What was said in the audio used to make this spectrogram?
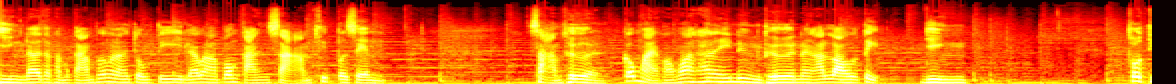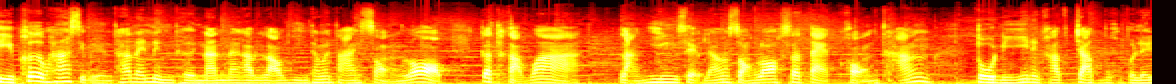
ยิงแล้วจะทำการเพิ่มพลังโจมตี และพลังป้องกัน 30% 3 เทิร์นก็หมายความว่าถ้าใน 1 เทิร์นนะครับเราติดยิงโทษทีเพิ่ม 50%ถ้าใน 1 เทิร์นนั้นนะครับเรายิงถ้าไม่ตาย 2 รอบ ก็เท่ากับว่าหลังยิงเสร็จแล้ว 2 รอบสแต็กของทั้ง ตัวนี้นะครับจะบวกไปเลย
